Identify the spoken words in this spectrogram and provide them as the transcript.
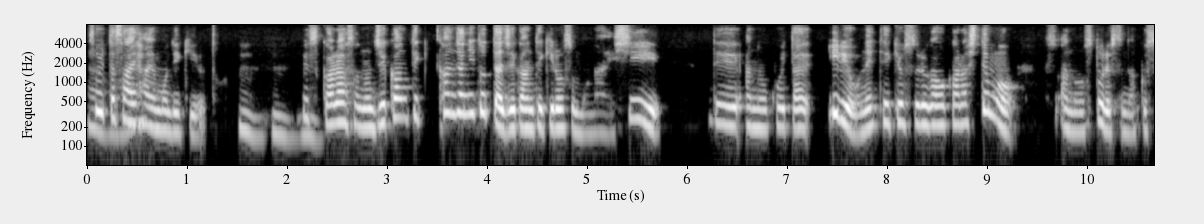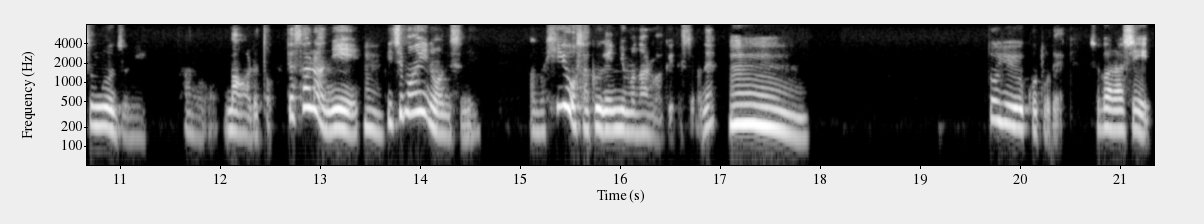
そういった采配もできると。うんうんうんですからその時間的患者にとっては時間的ロスもないしであのこういった医療をね提供する側からしてもあのストレスなくスムーズにあの回ると。でさらに、うん一番いいのはですねあの費用削減にもなるわけですよね。うん。ということで素晴らしい。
